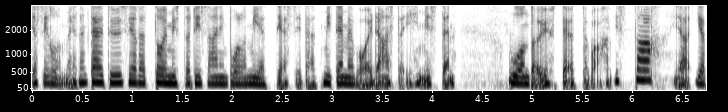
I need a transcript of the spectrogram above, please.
ja silloin meidän täytyy siellä toimistodesignin puolella miettiä sitä, että miten me voidaan sitä ihmisten luontoyhteyttä vahvistaa ja, ja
